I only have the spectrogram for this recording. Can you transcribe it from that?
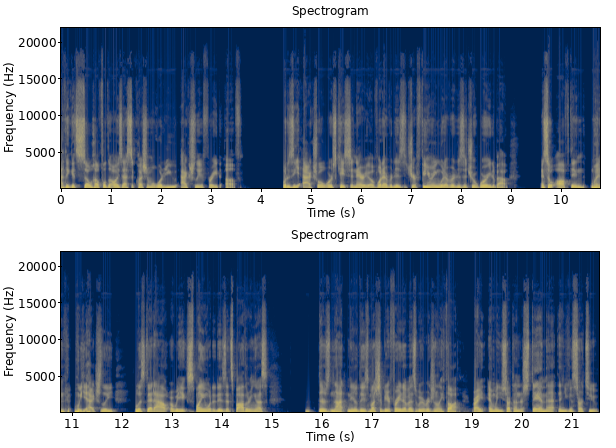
I think it's so helpful to always ask the question, well, what are you actually afraid of? What is the actual worst case scenario of whatever it is that you're fearing, whatever it is that you're worried about? And so often when we actually list that out or we explain what it is that's bothering us, there's not nearly as much to be afraid of as we originally thought right? And when you start to understand that, then you can start to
